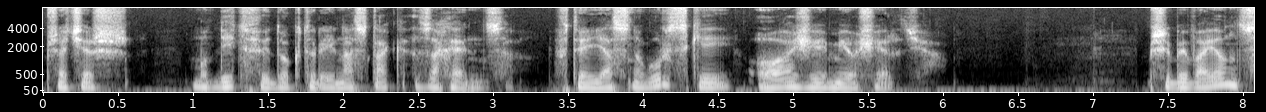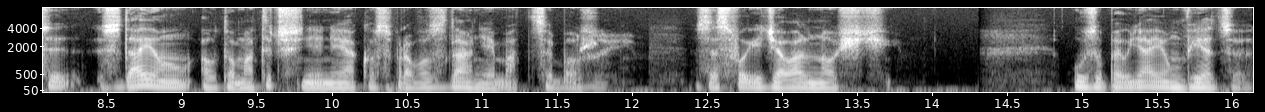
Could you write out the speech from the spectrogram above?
przecież modlitwy, do której nas tak zachęca, w tej jasnogórskiej oazie miłosierdzia. Przybywający zdają automatycznie niejako sprawozdanie Matce Bożej ze swojej działalności. Uzupełniają wiedzę,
